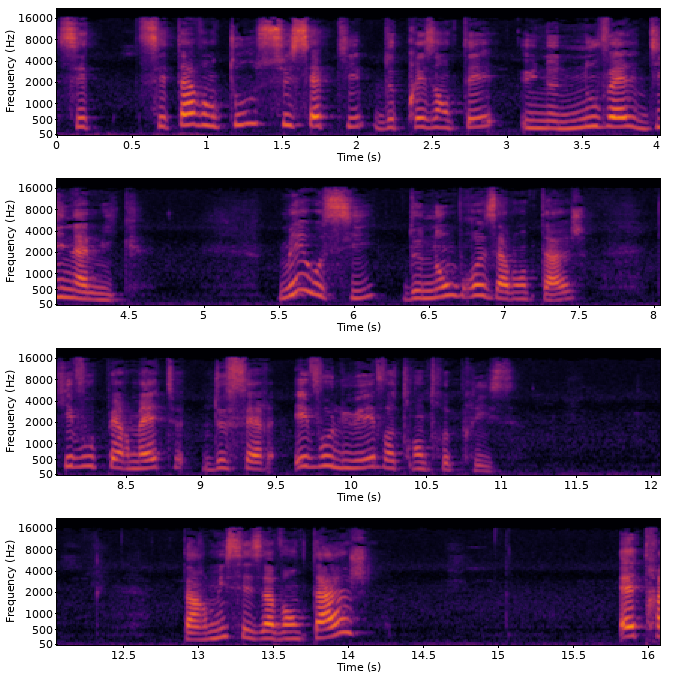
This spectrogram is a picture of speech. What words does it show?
c'est avant tout susceptible de présenter une nouvelle dynamique mais aussi de nombreux avantages qui vous permettent de faire évoluer votre entreprise. Parmi ces avantages, être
